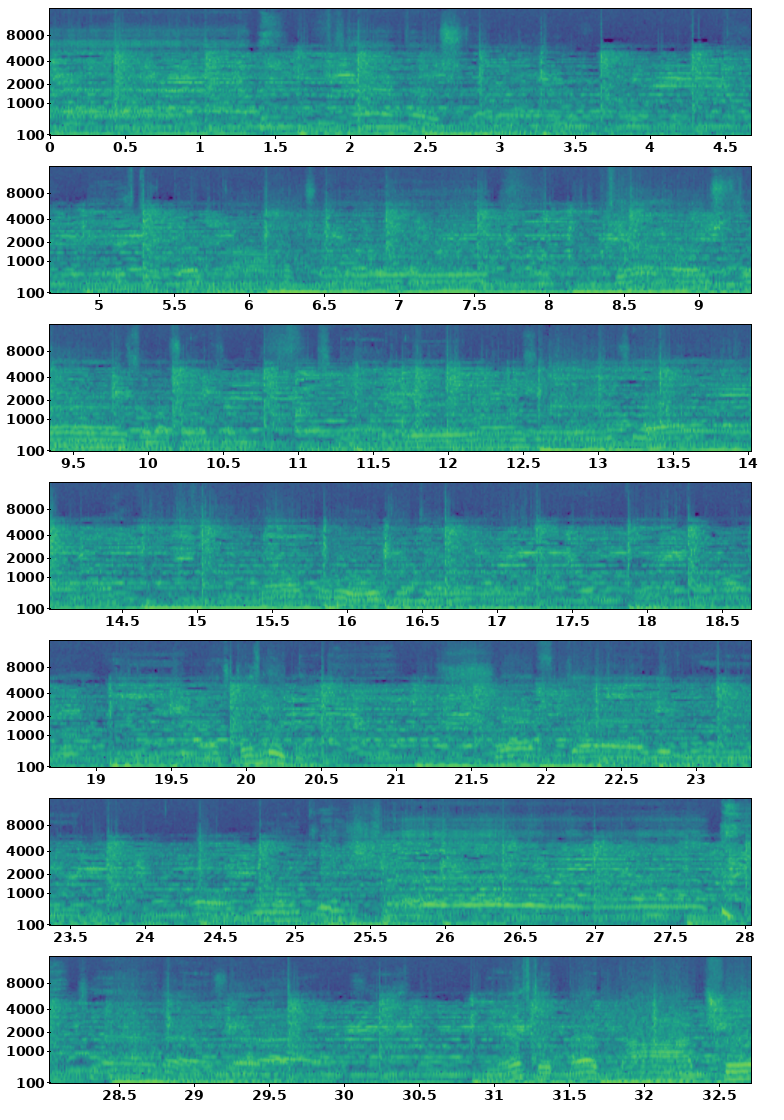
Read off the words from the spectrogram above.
to jest nudne. Się wtedy w nim obudzisz się. Cię leżę. Nie jestem pewna, czy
